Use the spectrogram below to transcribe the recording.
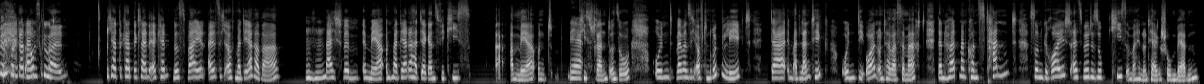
mir ist doch gerade Alles gut. aufgefallen. Ich hatte gerade eine kleine Erkenntnis, weil als ich auf Madeira war, Mhm. war ich schwimmen im Meer und Madeira hat ja ganz viel Kies äh, am Meer und Ja. Kiesstrand und so. Und wenn man sich auf den Rücken legt, da im Atlantik und die Ohren unter Wasser macht, dann hört man konstant so ein Geräusch, als würde so Kies immer hin und her geschoben werden.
